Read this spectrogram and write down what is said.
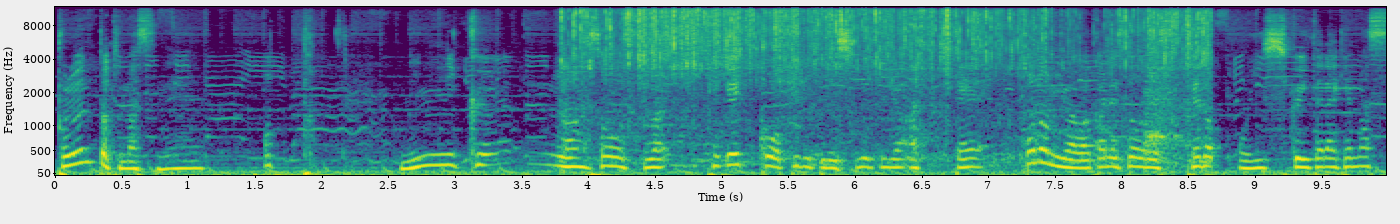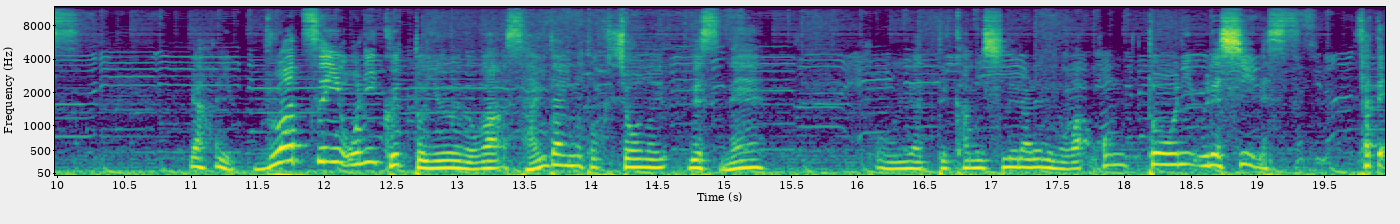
プルンときますね。おっと。ニンニクのソースは結構ピリピリ刺激があって好みは分かれそうですけど美味しくいただけます。やはり分厚いお肉というのが最大の特徴のですね。こうやって噛み締められるのは本当に嬉しいです。さて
